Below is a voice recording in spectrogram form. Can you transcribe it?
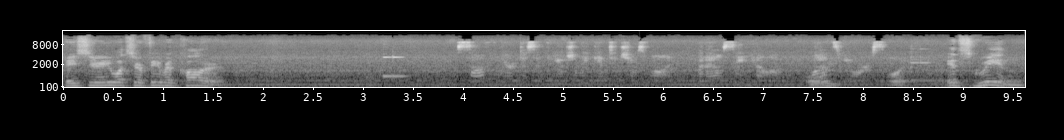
Hey Siri, what's your favorite color? Doesn't usually get to choose one, but I'll say yellow. What's yours? It's green.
